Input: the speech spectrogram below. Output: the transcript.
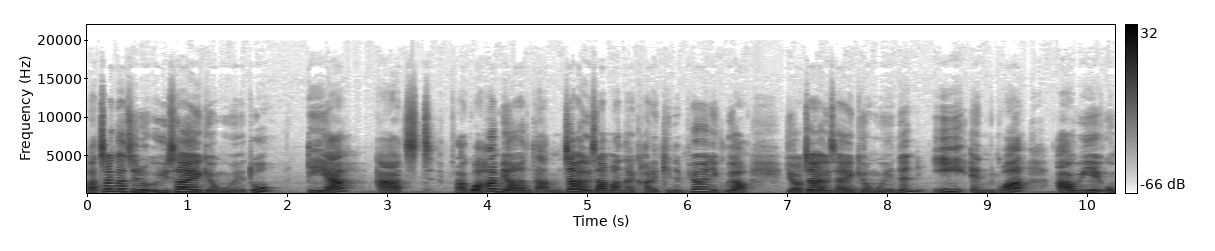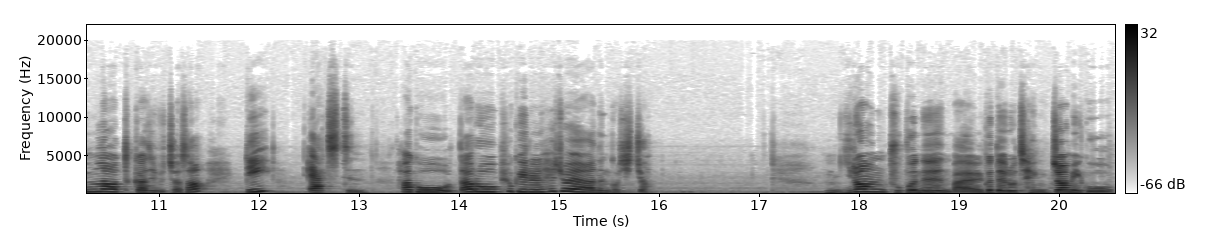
마찬가지로 의사의 경우에도 der Arzt라고 하면 남자 의사만을 가리키는 표현이고요. 여자 의사의 경우에는 en과 아 위에 umlaut까지 붙여서 die Ärztin 하고 따로 표기를 해줘야 하는 것이죠. 음, 이런 부분은 말 그대로 쟁점이고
